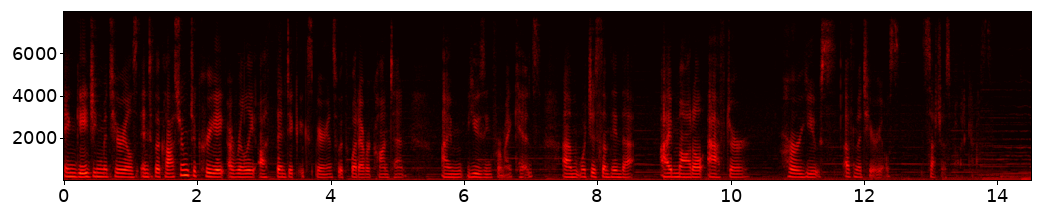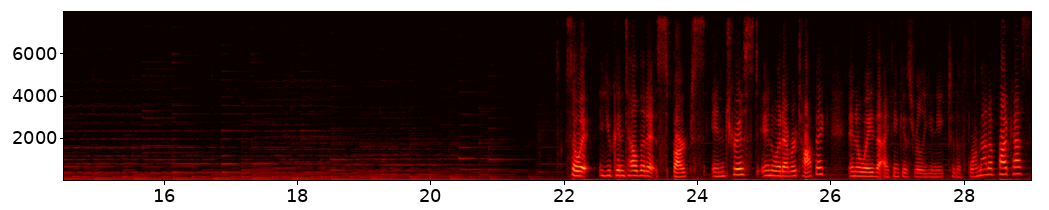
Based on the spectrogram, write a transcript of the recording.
engaging materials into the classroom to create a really authentic experience with whatever content I'm using for my kids, um, which is something that I model after her use of materials such as podcasts. So it, you can tell that it sparks interest in whatever topic in a way that I think is really unique to the format of podcasts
